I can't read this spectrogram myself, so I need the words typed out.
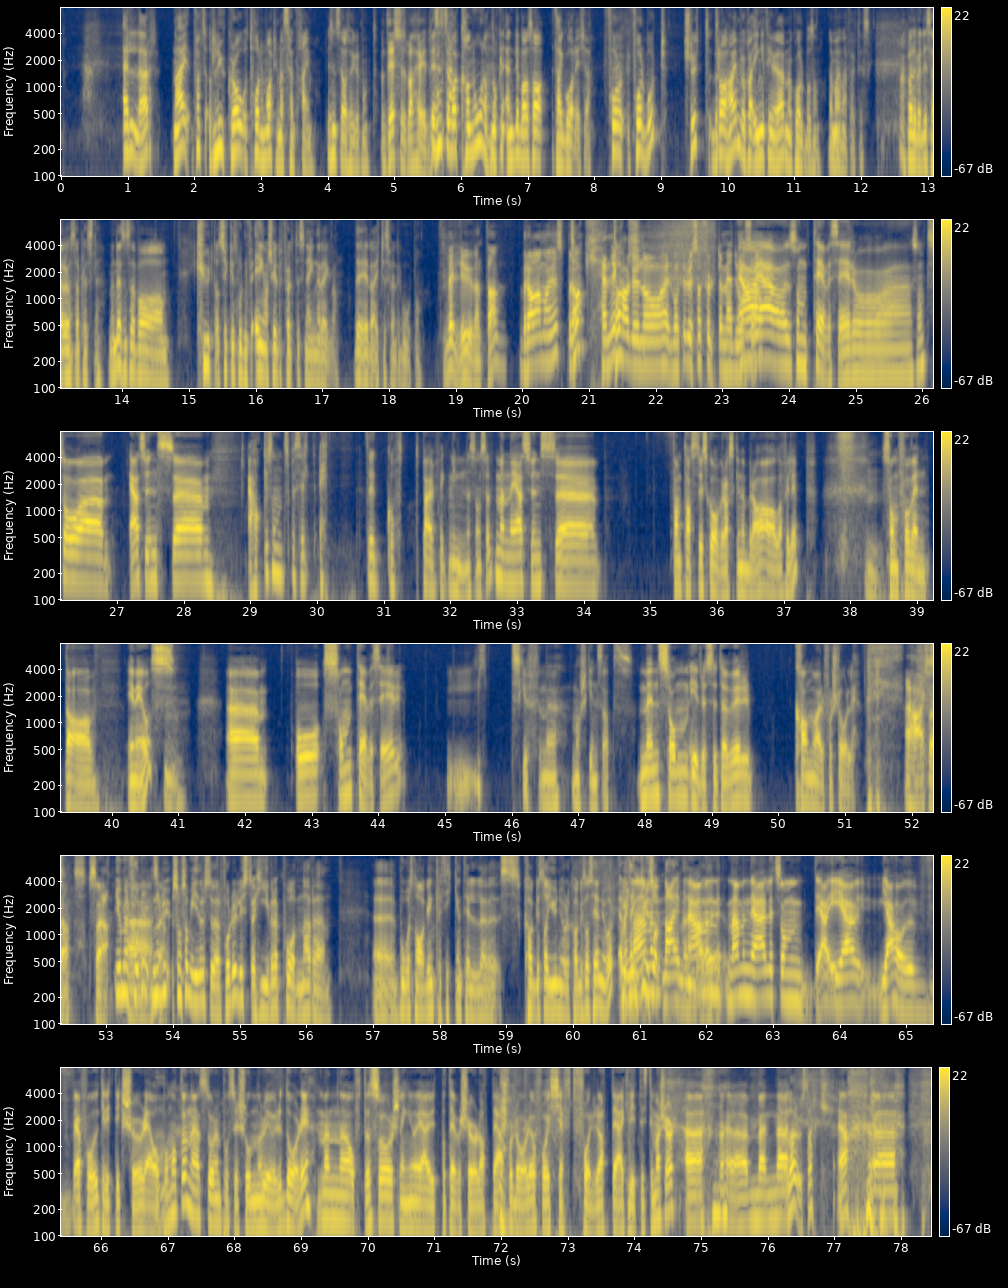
eller Nei, faktisk at Luke Rowe og Tony Martin ble sendt hjem. Det syns jeg var et høydepunkt. Og det syns jeg var Det syns jeg var kanon, at noen endelig bare sa dette går ikke. Få få det bort. Slutt. Dra hjem. Dere har ingenting å gjøre når dere holder på sånn. Det mener jeg faktisk. Ble det veldig seriøst der plutselig. Men det syns jeg var kult at sykkelsporten for en gangs skyld fulgte sine egne regler. Det er de ikke så veldig gode på. Veldig uventa. Bra, Magnus. Bra. Takk. Henrik, Takk. har du noen høydepunkter? Du som fulgte med, du Ja, også? jeg er som TV-seer og uh, sånt, så uh, jeg syns uh, Jeg har ikke sånn spesielt ett godt, perfekt minne sånn sett, men jeg syns eh, fantastisk overraskende bra à Ala Filip, Mm. som forventa av Ineos. Uh, og som TV-seer litt skuffende norsk innsats, men som idrettsutøver kan være forståelig. Ja, ikke sant. så så, ja. Jo, men får du, Eh, når du, som, som idrettsutøver, får du lyst til å hive deg på den der uh, Boas Hagen-kritikken til uh, Kaggestad junior og Kaggestad senior? Eller Men- tenker Nei, du sånn Nei, men, ja, men, eh, nei, men jeg er litt sånn Jeg, jeg, jeg, har, jeg får jo kritikk sjøl, jeg òg, på en måte, når jeg står i en posisjon når du gjør det dårlig. Men uh, ofte så slenger jo jeg ut på TV sjøl at jeg er for dårlig, og får kjeft for at jeg er kritisk til meg sjøl. men uh, Da er du sterk. Ja, eh,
